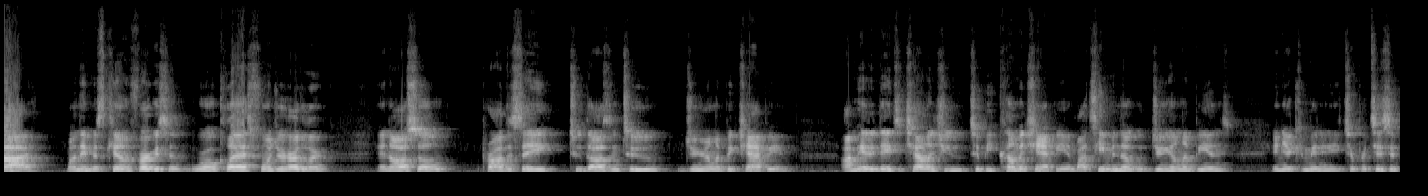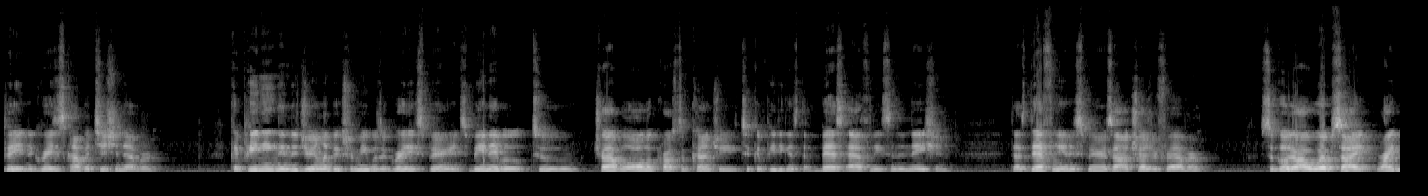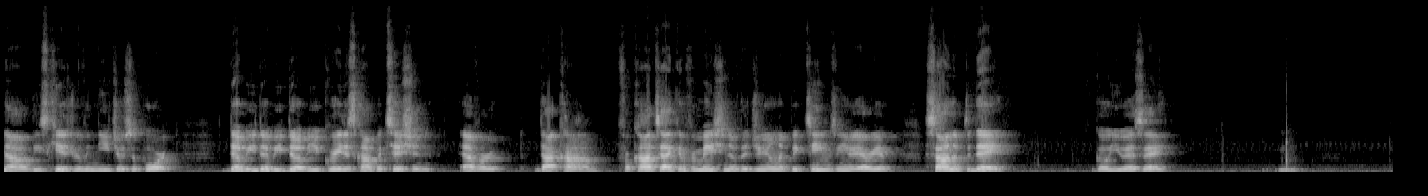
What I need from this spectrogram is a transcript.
Hi, my name is Ken Ferguson, world class 400 hurdler, and also proud to say 2002 Junior Olympic champion. I'm here today to challenge you to become a champion by teaming up with junior Olympians in your community to participate in the greatest competition ever. Competing in the Junior Olympics for me was a great experience. Being able to travel all across the country to compete against the best athletes in the nation. That's definitely an experience I'll treasure forever. So go to our website right now. These kids really need your support www.greatestcompetitionever.com. For contact information of the Junior Olympic teams in your area, sign up today. Go USA.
